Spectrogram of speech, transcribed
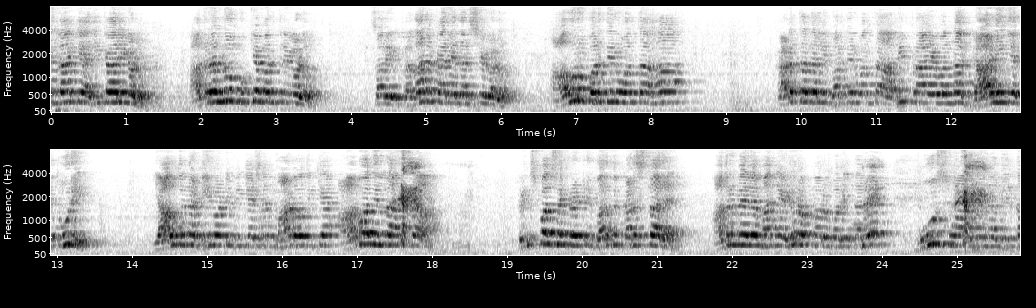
ಇಲಾಖೆ ಅಧಿಕಾರಿಗಳು, ಅದರಲ್ಲೂ ಮುಖ್ಯಮಂತ್ರಿಗಳು ಸಾರಿ ಪ್ರಧಾನ ಕಾರ್ಯದರ್ಶಿಗಳು, ಅವರು ಬರೆದಿರುವಂತಹ ಬರೆದಿರುವಂತಹ ಅಭಿಪ್ರಾಯವನ್ನ ಗಾಳಿಗೆ ತೂರಿ ಯಾವುದನ್ನ ಡಿನೋಟಿಫಿಕೇಶನ್ ಮಾಡೋದಕ್ಕೆ ಆಗೋದಿಲ್ಲ ಅಂತ ಪ್ರಿನ್ಸಿಪಲ್ ಸೆಕ್ರೆಟರಿ ಬರೆದು ಕಳಿಸ್ತಾರೆ ಅದ್ರ ಮೇಲೆ ಮಾನ್ಯ ಯಡಿಯೂರಪ್ಪನವರು ಬರೀತಾರೆ, ಭೂಸ್ವಾಧೀನದಿಂದ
